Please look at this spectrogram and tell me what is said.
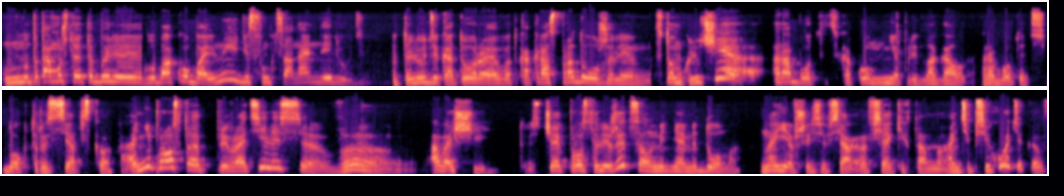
Ну, потому что это были глубоко больные, дисфункциональные люди. Это люди, которые вот как раз продолжили в том ключе работать, каком мне предлагал работать доктор из Сербского. Они просто превратились в овощей. То есть человек просто лежит целыми днями дома, наевшийся вся, всяких там антипсихотиков,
